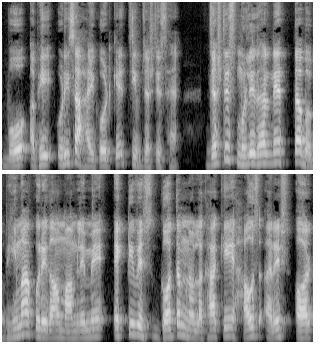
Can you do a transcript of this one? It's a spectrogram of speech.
वो अभी उड़ीसा हाई कोर्ट के चीफ जस्टिस हैं। जस्टिस मुरलीधर ने तब भीमा कोरेगांव मामले में एक्टिविस्ट गौतम नवलखा के हाउस अरेस्ट और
